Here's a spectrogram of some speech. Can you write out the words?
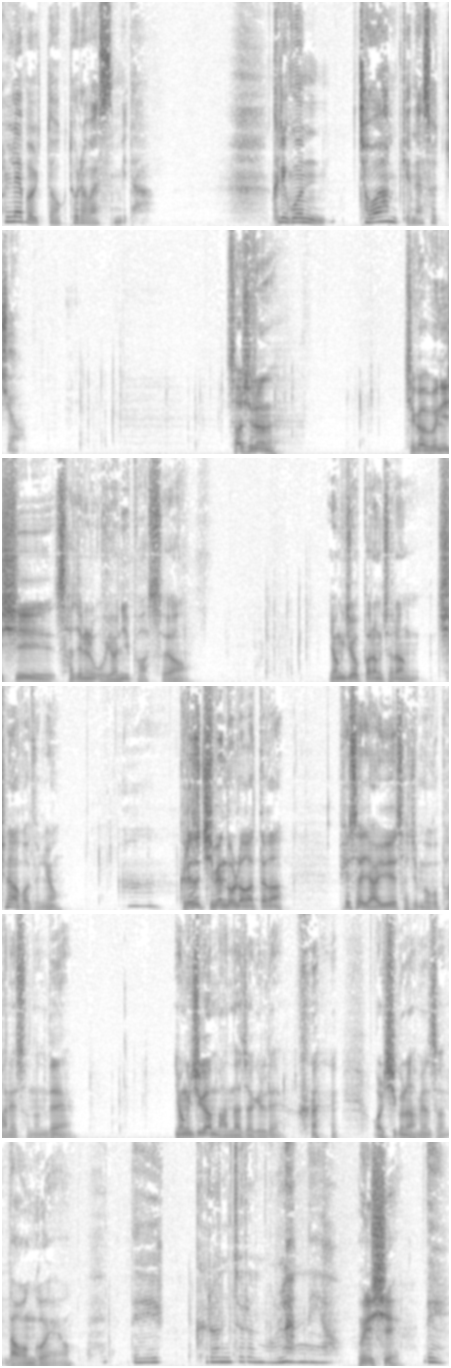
헐레벌떡 돌아왔습니다. 그리곤 저와 함께 나섰죠. 사실은 제가 은희 씨 사진을 우연히 봤어요. 영지 오빠랑 저랑 친하거든요. 그래서 집에 놀러 갔다가 회사 야유회 사진 보고 반했었는데 영지가 만나자길래 얼씨구나 하면서 나온 거예요. 네, 그런 줄은 몰랐네요. 은희 씨, 네.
